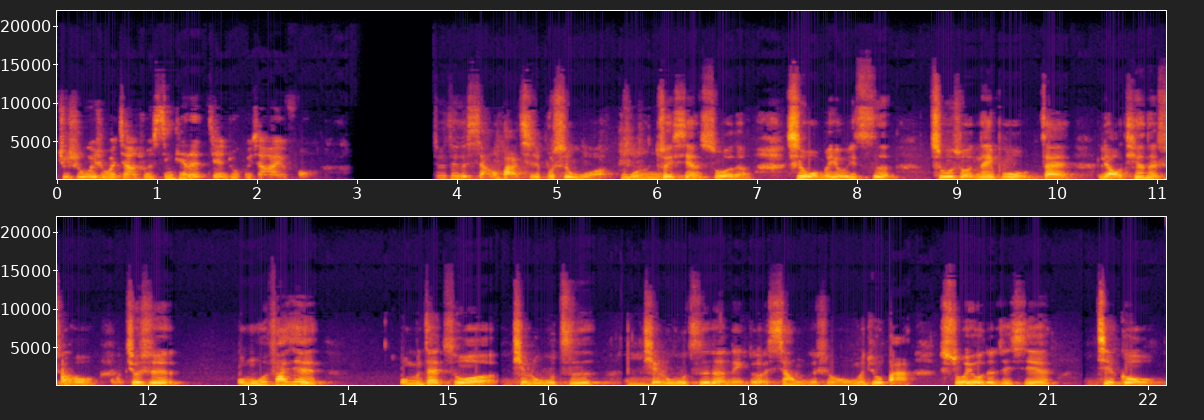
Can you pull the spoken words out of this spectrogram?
就是为什么讲说今天的建筑会像 iPhone？就这个想法其实不是我我嗯。最先说的，是我们有一次事务所内部在聊天的时候，就是我们会发现我们在做铁路物资、嗯。铁路物资的那个项目的时候，我们就把所有的这些结构，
